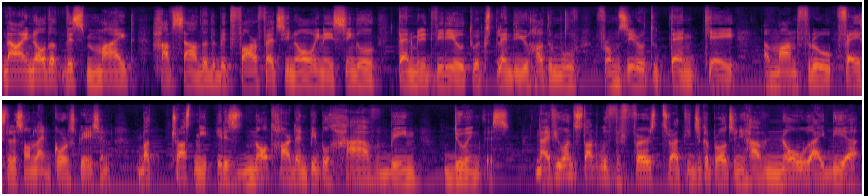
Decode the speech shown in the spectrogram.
Now, I know that this might have sounded a bit far fetched, you know, in a single 10 minute video to explain to you how to move from 0 to 10k a month through faceless online course creation. But trust me, it is not hard and people have been doing this. Now, if you want to start with the first strategic approach and you have no idea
